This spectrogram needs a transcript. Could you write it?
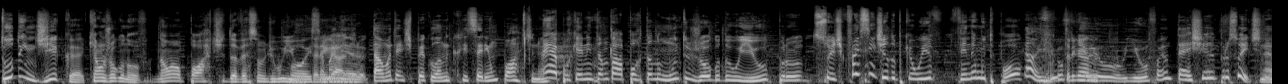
tudo indica que é um jogo novo. Não é um port da versão de Wii U, Pô, tá isso é ligado? maneiro. Tava muita gente especulando que seria um porte, né? É, porque a Nintendo tava portando muito jogo do Wii U pro Switch, que faz sentido, porque o Wii vendeu muito pouco. Não, e o, tá e Wii U foi um teste pro Switch, né?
